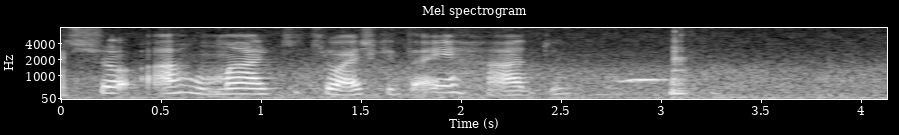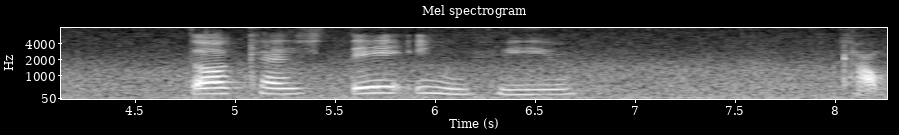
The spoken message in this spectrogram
Deixa eu arrumar aqui que eu acho que tá errado. Tocas de envio. Calma.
